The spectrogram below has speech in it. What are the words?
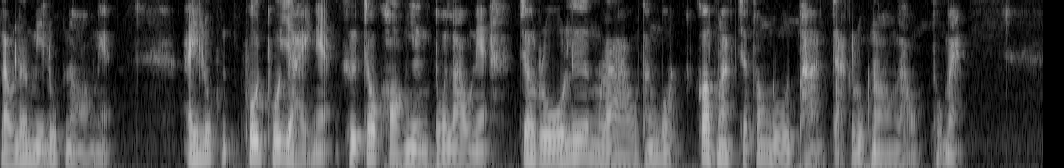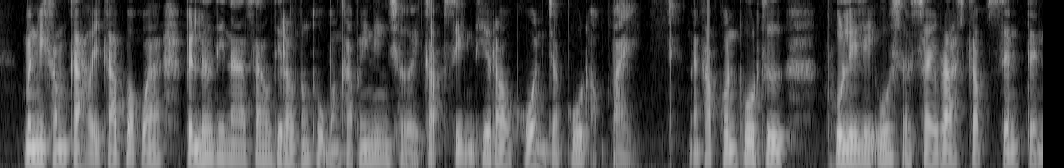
เราเริ่มมีลูกน้องเนี่ยไอ้ลูกผู้ผู้ใหญ่เนี่ยคือเจ้าของอย่างตัวเราเนี่ยจะรู้เรื่องราวทั้งหมดก็มักจะต้องรู้ผ่านจากลูกน้องเราถูกไหม มันมีคำกล่าวอีกครับ บอกว่าเป็นเรื่องที่น่าเศร้าที่เราต้องถูกบังคับให้นิ่งเฉยกับสิ่งที่เราควรจะพูดออกไปนะครับ คนพูดคือพูลิลิอุสไซรัสกับเซนเตน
